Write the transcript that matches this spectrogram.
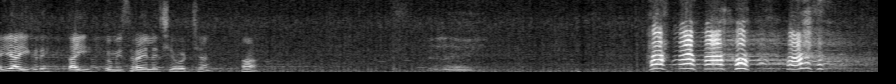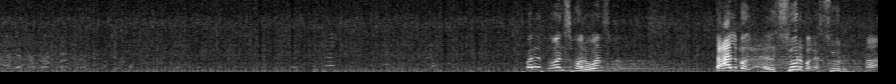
हां या इकडे. ताई तुम्हीच राहिल्यात शेवटच्या. हा. परत वन्स मोर वन्स ताल बघा सूर बघा सूर. हा.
